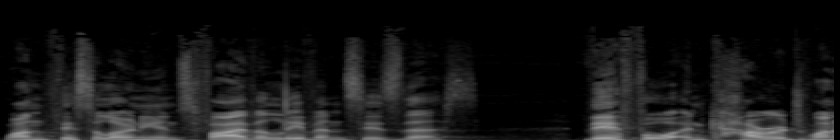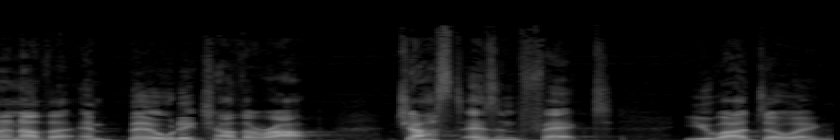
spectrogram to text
1 Thessalonians 5:11 says this, "Therefore encourage one another and build each other up just as in fact you are doing.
